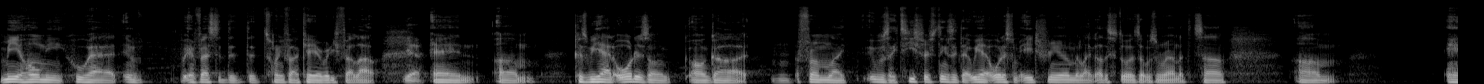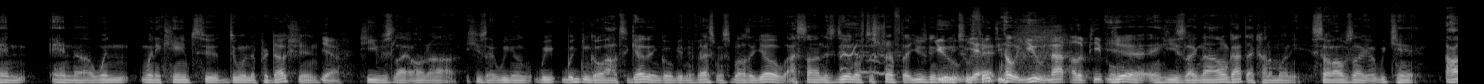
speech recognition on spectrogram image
me and homie who had in- invested the, the 25k already fell out. Yeah. and um, because we had orders on on God from like it was like t-shirts, things like that. We had orders from Atrium and like other stores that was around at the time. Um, and and uh, when when it came to doing the production, Yeah. he was like, "Oh nah," he was like, "We can we, we can go out together and go get investments." But I was like, "Yo, I signed this deal off the strength that you was gonna You, give me yeah. 250." No, you, not other people. Yeah, and he's like, "Nah, I don't got that kind of money." So I was like, "We can't." I,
